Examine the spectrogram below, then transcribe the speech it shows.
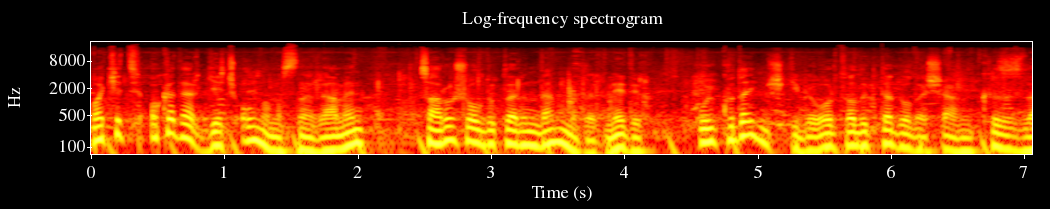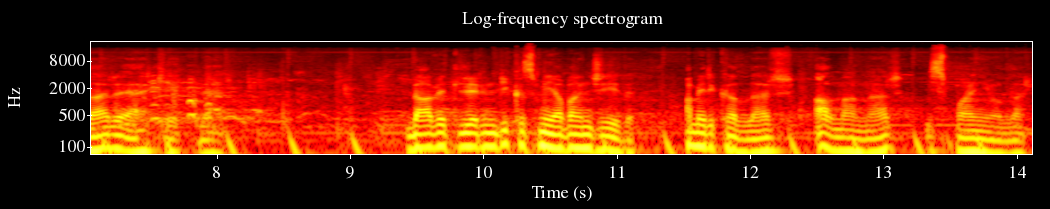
Vakit o kadar geç olmamasına rağmen sarhoş olduklarından mıdır nedir? Uykudaymış gibi ortalıkta dolaşan kızlar, erkekler. Davetlilerin bir kısmı yabancıydı. Amerikalılar, Almanlar, İspanyollar.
